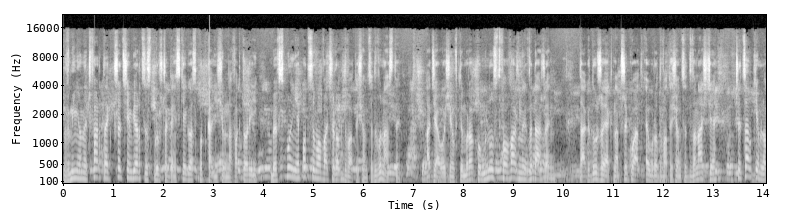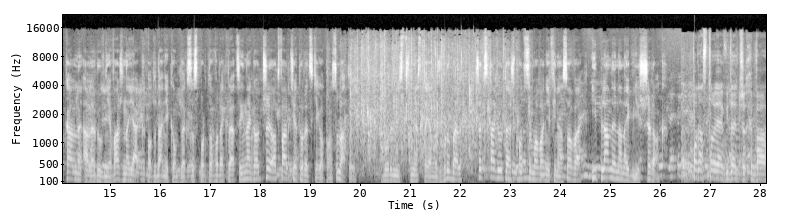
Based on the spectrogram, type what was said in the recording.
W miniony czwartek przedsiębiorcy z Pruszcza Gdańskiego spotkali się na faktorii, by wspólnie podsumować rok 2012. A działo się w tym roku mnóstwo ważnych wydarzeń. Tak duże jak na przykład Euro 2012, czy całkiem lokalne, ale równie ważne jak oddanie kompleksu sportowo-rekreacyjnego, czy otwarcie tureckiego konsulatu. Burmistrz miasta Janusz Wrubel przedstawił też podsumowanie finansowe i plany na najbliższy rok. Po jak widać, że chyba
